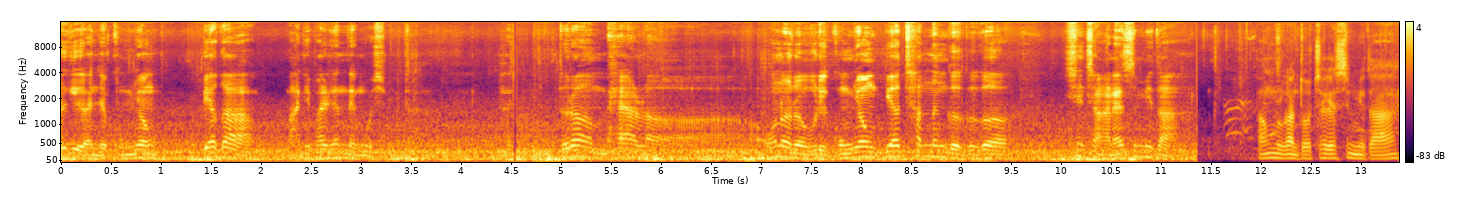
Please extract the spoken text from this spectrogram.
여기가 이제 공룡 뼈가 많이 발견된 곳입니다. 드럼 헬러 오늘은 우리 공룡 뼈 찾는 거 그거 신청 안 했습니다. 박물관 도착했습니다.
